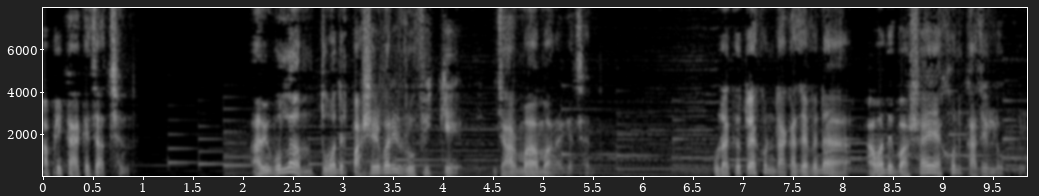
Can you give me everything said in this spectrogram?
আপনি কাকে চাচ্ছেন? আমি বললাম, তোমাদের পাশের বাড়ির রফিককে, যার মা মারা গেছেন। ওনাকে তো এখন ডাকা যাবে না, আমাদের বাসায় এখন কাজের লোক নেই।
